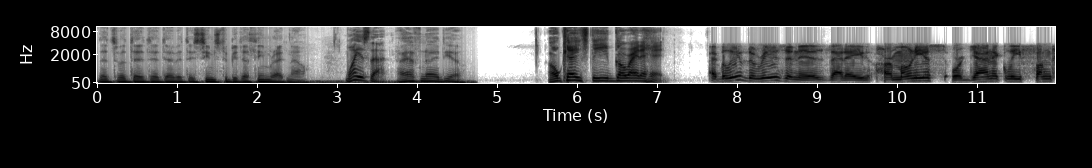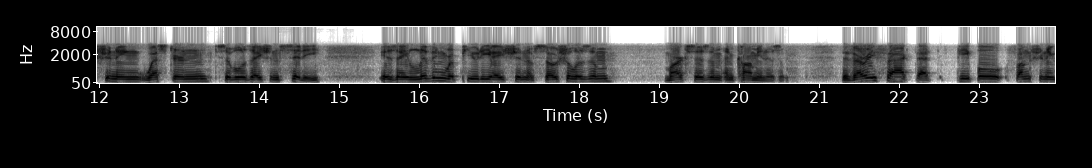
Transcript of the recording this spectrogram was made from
That's what the, the, the, it seems to be the theme right now. Why is that? I have no idea. Okay, Steve, go right ahead. I believe the reason is that a harmonious, organically functioning Western civilization city is a living repudiation of socialism, Marxism, and communism. The very fact that people functioning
